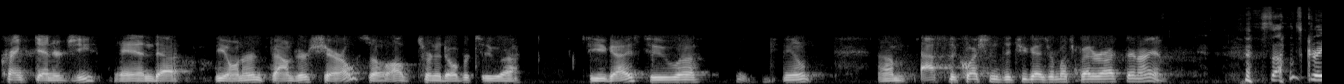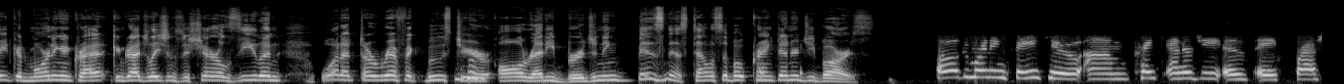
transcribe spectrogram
Cranked Energy and uh, the owner and founder Cheryl. So I'll turn it over to uh, to you guys to uh, you know um, ask the questions that you guys are much better at than I am. Sounds great. Good morning and cra- congratulations to Cheryl Zealand. What a terrific boost to your already burgeoning business. Tell us about Cranked Energy Bars. Oh, good morning. Thank you. Um, Cranked Energy is a fresh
